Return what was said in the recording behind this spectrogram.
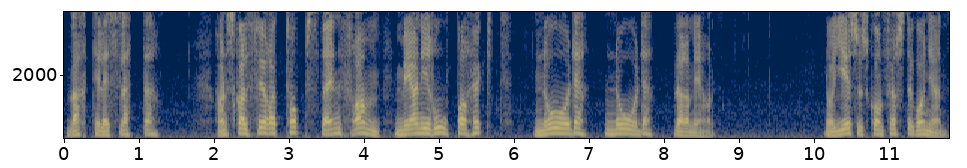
Vert til ei slette. Han skal føre toppsteinen fram med han i roper høgt. Nåde, nåde være med han. Når Jesus kom første gangen,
